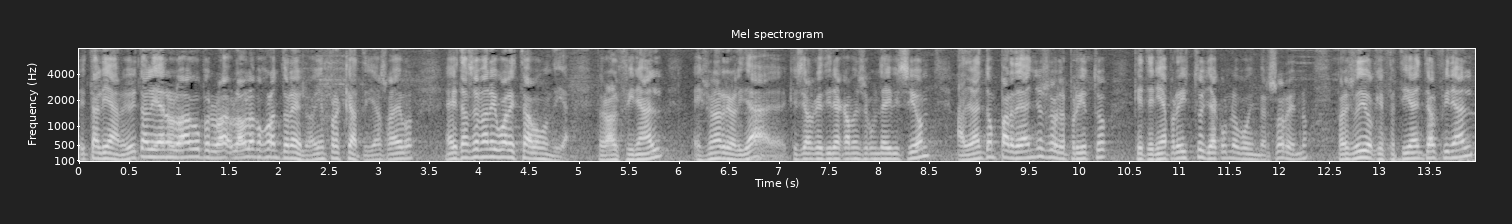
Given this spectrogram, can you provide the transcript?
italiano. Yo italiano lo hago pero lo, habla mejor Antonello ahí en Frescati ya sabemos. Esta semana igual estaba un día pero al final es una realidad que si algo que tiene a cabo en segunda división adelanta un par de años sobre el proyecto que tenía previsto ya con nuevos inversores no por eso digo que efectivamente al final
